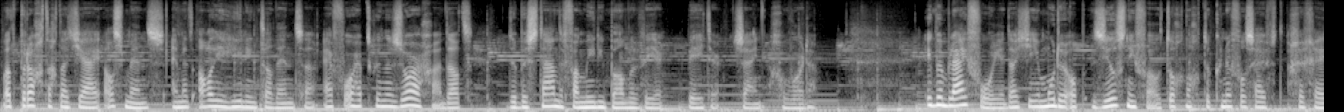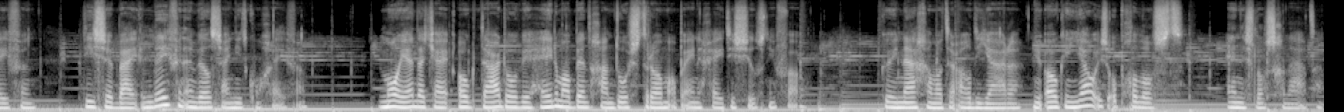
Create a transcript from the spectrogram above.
Wat prachtig dat jij als mens en met al je healingtalenten ervoor hebt kunnen zorgen dat de bestaande familiebanden weer beter zijn geworden. Ik ben blij voor je dat je je moeder op zielsniveau toch nog de knuffels heeft gegeven die ze bij leven en welzijn niet kon geven. Mooi hè, dat jij ook daardoor weer helemaal bent gaan doorstromen op energetisch zielsniveau. Kun je nagaan wat er al die jaren nu ook in jou is opgelost en is losgelaten.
